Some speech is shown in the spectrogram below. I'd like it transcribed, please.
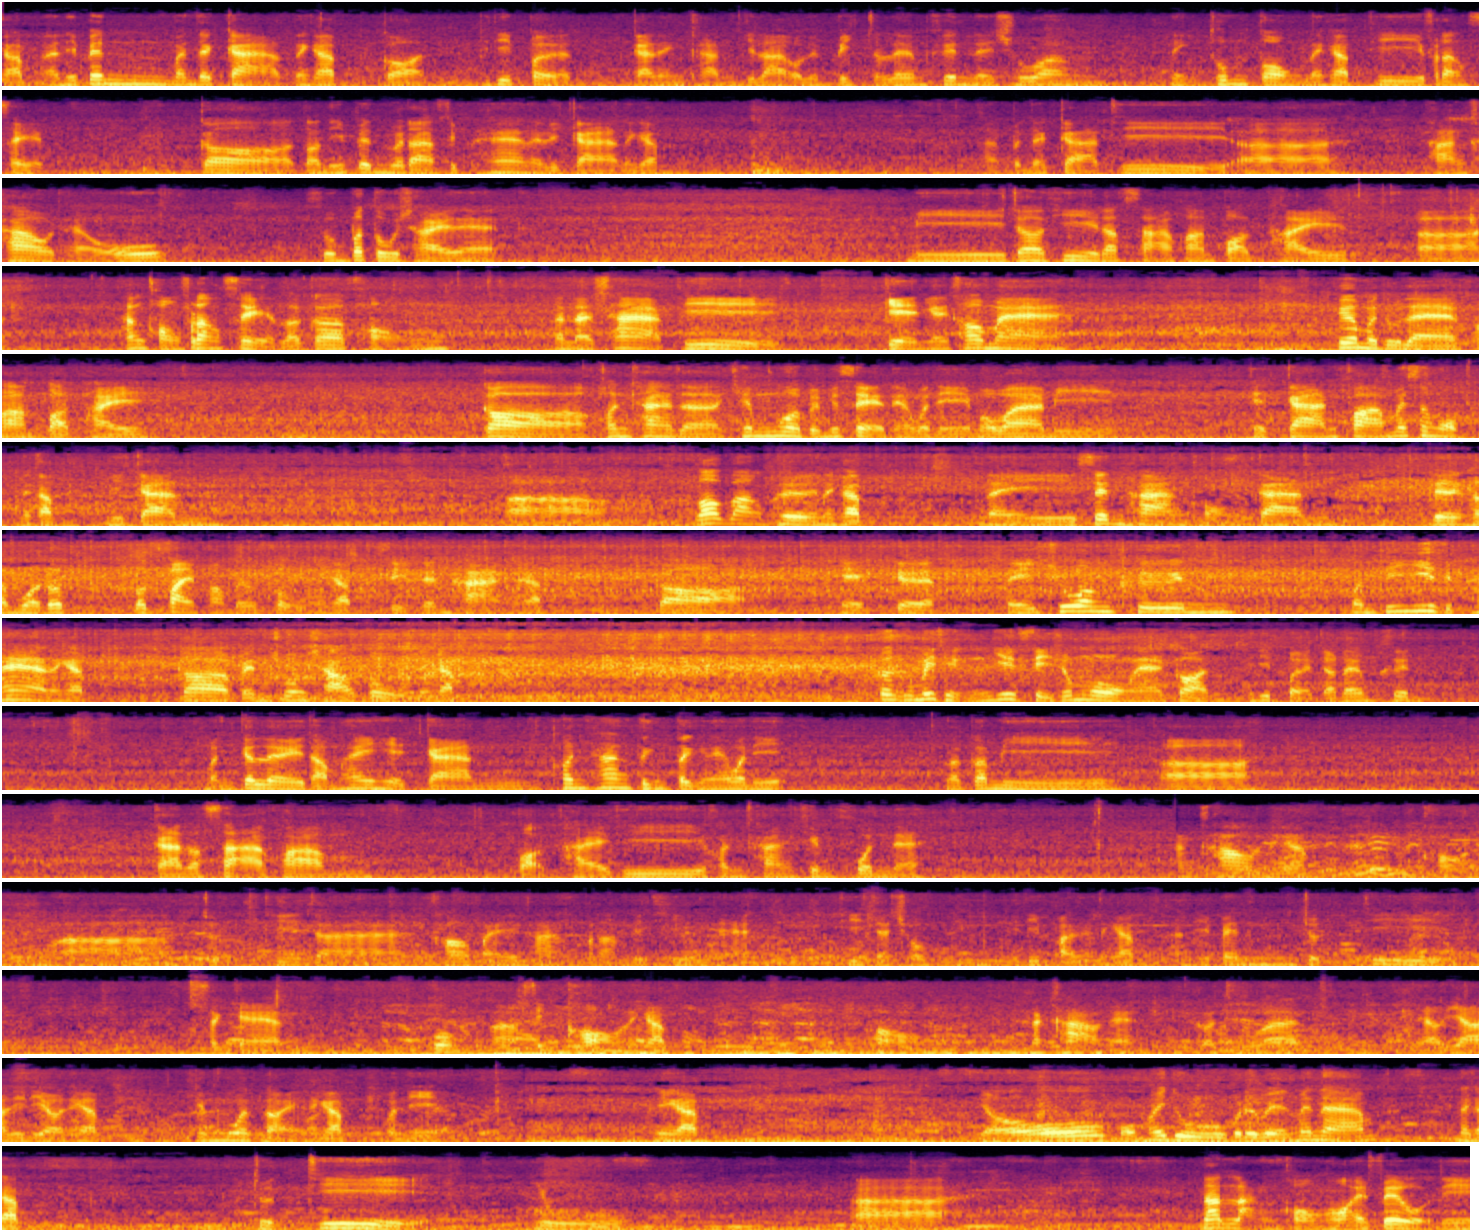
ครับ อันนี้เป็นบรรยากาศนะครับ ก่อนพิธีเปิดการแข่งขันกีฬาโอลิมปิกจะเริ่มขึ้นในช่วงหนึ่งทุ่มตรงนะครับที่ฝรั่งเศส ก็ตอนนี้เป็นเวลา 15 นาฬิกานะครับ บรรยากาศที่ทางเข้าแถวซุ้มประตูชัยนะฮะ มีเจ้าที่รักษาความปลอดภัยทั้งของฝรั่งเศสแล้วก็ของนานาชาติที่เกณฑ์กันเข้ามา พื่อมาดูแลความปลอดภัย ก็ค่อนข้างจะเข้มงวดเป็นพิเศษนะครับวันนี้เพราะว่ามีเหตุการณ์ความไม่สงบนะครับ มีการรอบวางเพลิงนะครับ ในเส้นทางของการเดินขบวนรถรถไฟความเร็วสูงนะครับสี่เส้นทางนะครับ ก็เหตุเกิดในช่วงคืนวันที่ 25 นะครับ ก็เป็นช่วงเช้าตู่นะครับ ก็คือไม่ถึง 24 ชั่วโมงนะก่อนพิธีเปิดจะเริ่มขึ้น มันก็เลยทำให้เหตุการณ์ค่อนข้างตึงๆนะวันนี้ แล้วก็มีการรักษาความปลอดภัยที่ค่อนข้างเข้มข้นนะทางเข้านะครับของออจุดที่จะเข้าไปทางประรำพิธีนะฮะที่จะชมพิธีเปิดนะครับ อันนี้เป็นจุดที่ สแกนพวกสิ่งของนะครับของนักข่าวนะก็ถือว่าแถวยาวทีเดียวนะครับเข้มงวดหน่อยนะครับ วันนี้นี่ครับ เดี๋ยวผมให้ดูบริเวณแม่น้ำนะครับ จุดที่อยู่ด้านหลังของหอไอเฟลนี่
